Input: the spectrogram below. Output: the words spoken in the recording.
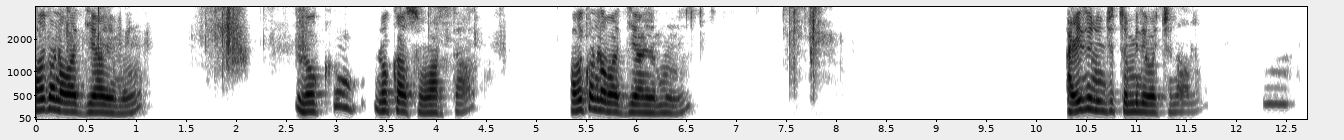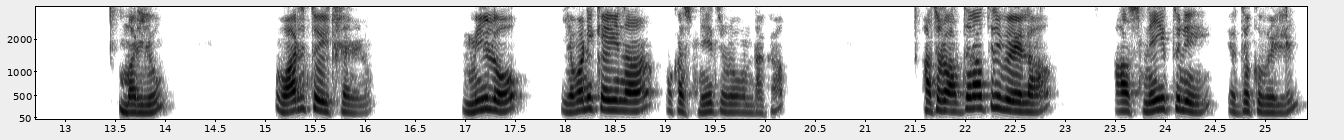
పదకొండవ అధ్యాయము లోక లూకాసు వార్త పదకొండవ అధ్యాయము ఐదు నుంచి తొమ్మిది వచనాలు. మరియు వారితో ఇట్లా నేను మీలో ఎవరికైనా ఒక స్నేహితుడు ఉండగా అతడు అర్ధరాత్రి వేళ ఆ స్నేహితుని ఎద్దకు వెళ్ళి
